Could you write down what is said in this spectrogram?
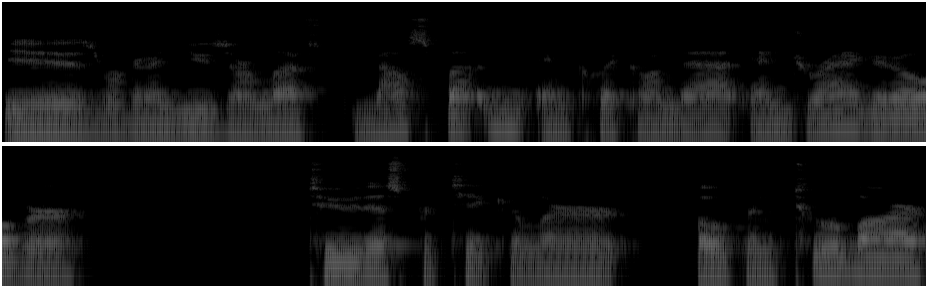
is we're going to use our left mouse button and click on that and drag it over to this particular open toolbar.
